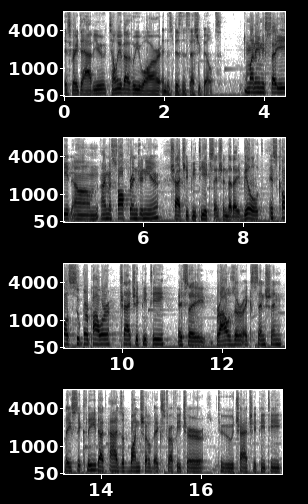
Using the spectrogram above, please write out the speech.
It's great to have you. Tell me about who you are and this business that you built. My name is Saeed. Um, I'm a software engineer. ChatGPT extension that I built is called Superpower ChatGPT. It's a browser extension basically that adds a bunch of extra feature to ChatGPT.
